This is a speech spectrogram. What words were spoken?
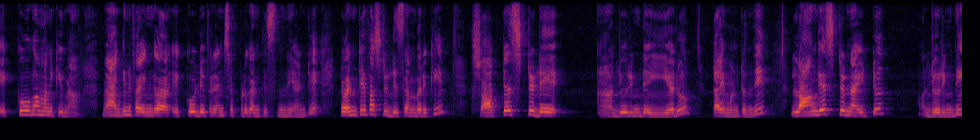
ఎక్కువగా మనకి మ్యా- మ్యాగ్నిఫైయింగ్గా ఎక్కువ డిఫరెన్స్ ఎప్పుడు కనిపిస్తుంది అంటే ట్వంటీ ఫస్ట్ డిసెంబర్కి shortest day during the year time ఉంటుంది. Longest night during the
